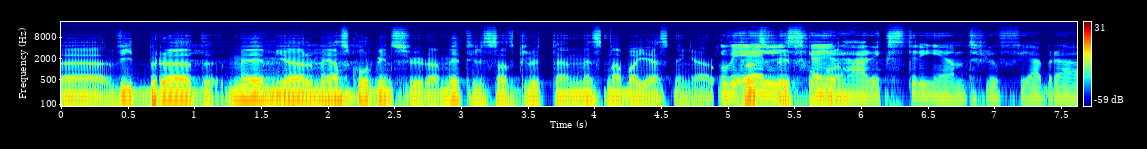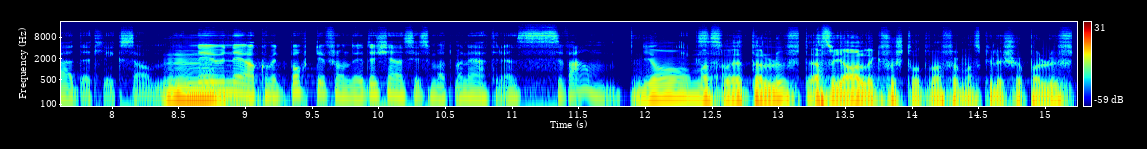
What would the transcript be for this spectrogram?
Uh, vitbröd med mjöl, med askorbinsyra, med tillsatsgluten, med snabba jäsningar. Och vi älskar ju man- det här extremt fluffiga brödet. Liksom. Mm. Nu när jag har kommit bort ifrån det, då känns det som att man äter en svamp. Ja, man liksom. ska äta luft. Alltså jag har aldrig förstått varför man skulle köpa luft.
